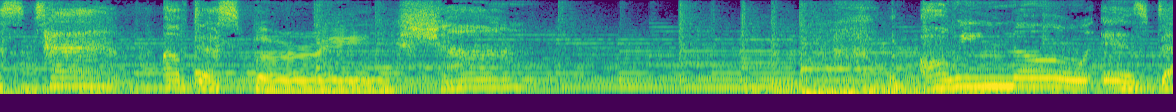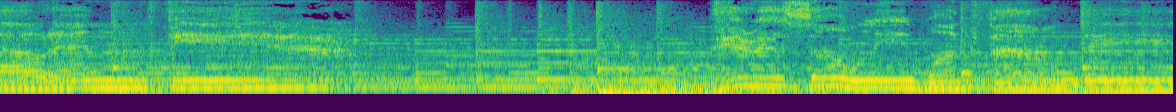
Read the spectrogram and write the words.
This time of desperation, when all we know is doubt and fear, there is only one foundation.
